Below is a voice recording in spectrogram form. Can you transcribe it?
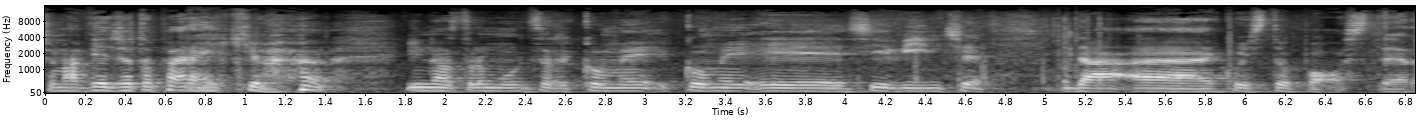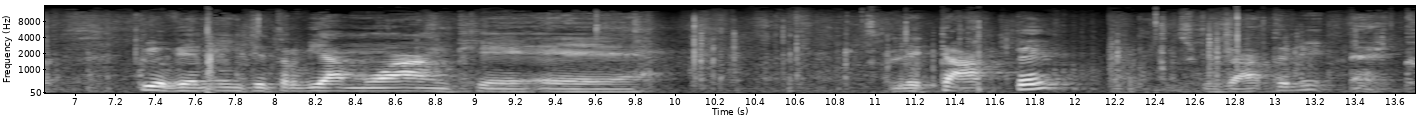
Insomma ha viaggiato parecchio il nostro Mozart come, come eh, si evince da eh, questo poster. Qui ovviamente troviamo anche eh, le tappe. Scusatemi ecco.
